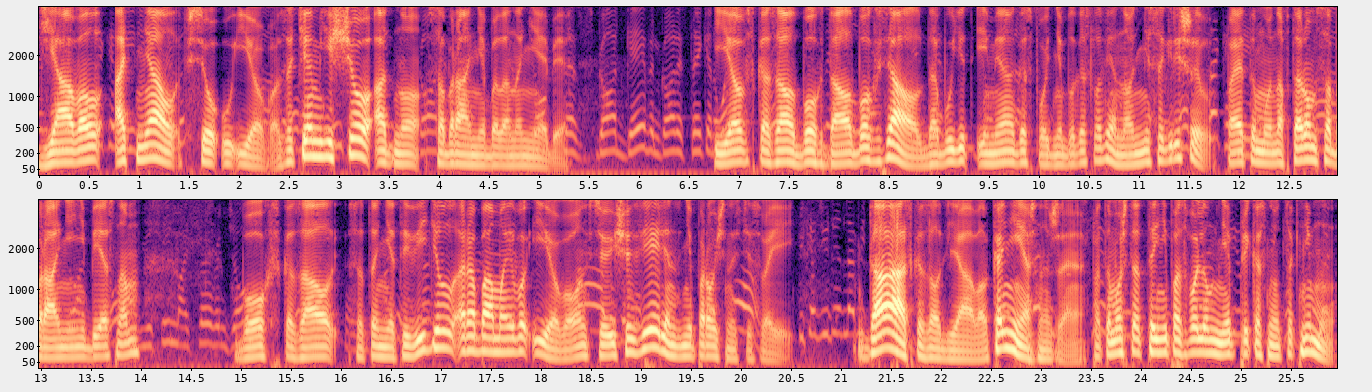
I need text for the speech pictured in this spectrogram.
Дьявол отнял все у Иова. Затем еще одно собрание было на небе. Иов сказал, Бог дал, Бог взял, да будет имя Господне благословенно. Он не согрешил. Поэтому на втором собрании небесном Бог сказал сатане, ты видел раба моего Иова? Он все еще верен в непорочности своей. «Да», — сказал дьявол, — «конечно же, потому что ты не позволил мне прикоснуться к нему.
